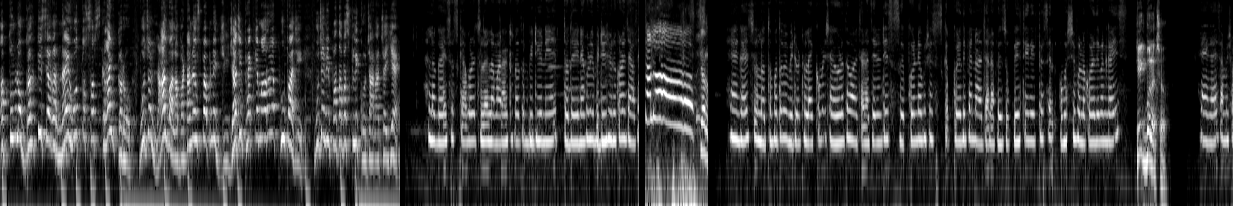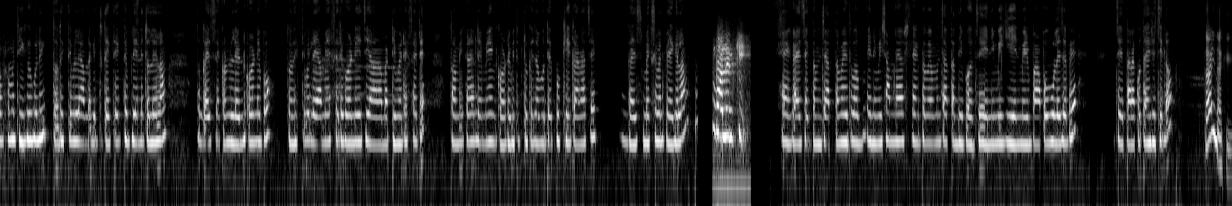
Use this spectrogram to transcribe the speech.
अब तुम लोग गलती से अगर नए हो तो सब्सक्राइब करो वो जो लाल वाला बटन है उस पर अपने जीजा जी फेंक के मारो या फूफा जी मुझे नहीं पता बस क्लिक हो जाना चाहिए হ্যালো গাইস আজকে আবার চলে এলাম আর একটা নতুন ভিডিও নিয়ে তো দেরি না করে ভিডিও শুরু করা যাবে চলো হ্যাঁ গাইস চলো তো প্রথমে ভিডিওটা লাইক কমেন্ট শেয়ার করে দেবো আর যারা চ্যানেলটি সাবস্ক্রাইব করে নিয়ে অবশ্যই সাবস্ক্রাইব করে দেবেন আর যারা ফেসবুক পেজ থেকে দেখতেছেন অবশ্যই ফলো করে দেবেন গাইস ঠিক বলেছো হ্যাঁ গাইস আমি সবসময় ঠিকই বলি তো দেখতে পেলে আমরা কিন্তু দেখতে দেখতে প্লেনে চলে এলাম তো গাইস এখন ল্যান্ড করে নেব। তো দেখতে পেলে আমি এক সাইডে করে নিয়েছি আর আমার টিমের এক সাইডে তো আমি এখানে নেমে ঘরের ভিতরে ঢুকে যাব দেখব কি গান আছে। গাইস ম্যাক্সিমাম পেয়ে গেলাম। বলেন কি? হ্যাঁ গাইস একদম যাত্রা মেরে দেবো। এনিমি সামনে আসলে একদম এমন যাত্রা দিব যে এনিমি গিয়ে এনিমির বাপও ভুলে যাবে যে তারা কোথায় এসেছিল। তাই নাকি?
